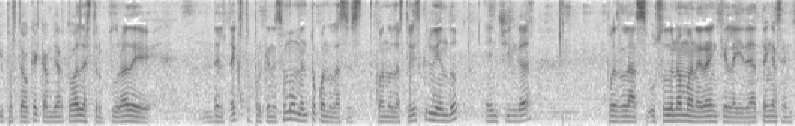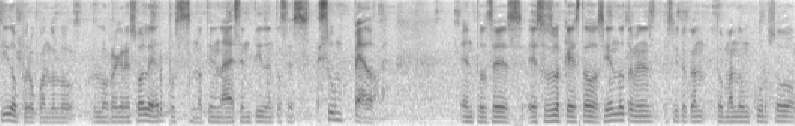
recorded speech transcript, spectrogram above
y pues tengo que cambiar toda la estructura de, del texto, porque en ese momento cuando las, cuando las estoy escribiendo en chinga, pues las uso de una manera en que la idea tenga sentido, pero cuando lo, lo regreso a leer, pues no tiene nada de sentido, entonces es un pedo. Entonces, eso es lo que he estado haciendo. También estoy tocando, tomando un curso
